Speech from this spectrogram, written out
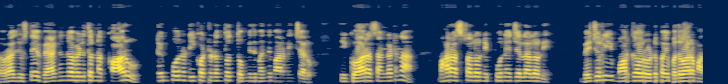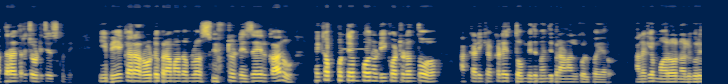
వివరాలు చూస్తే వేగంగా వెళుతున్న కారు టెంపోను ఢీకొట్టడంతో తొమ్మిది మంది మరణించారు. ఈ ఘోర సంఘటన మహారాష్ట్రలోని పూణే జిల్లాలోని బెజురి మార్గావ్ రోడ్డుపై బుధవారం అర్ధరాత్రి చోటు చేసుకుంది. ఈ భీకర రోడ్డు ప్రమాదంలో స్విఫ్ట్ డిజైర్ కారు పికప్ టెంపోను ఢీకొట్టడంతో అక్కడికక్కడే తొమ్మిది మంది ప్రాణాలు కోల్పోయారు. అలాగే మరో నలుగురు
